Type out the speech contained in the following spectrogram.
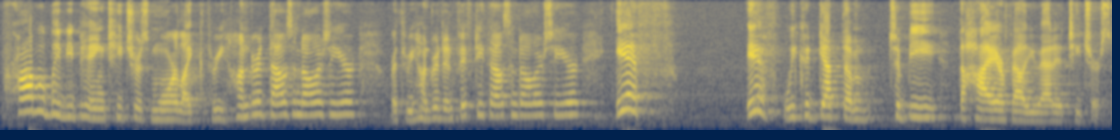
probably be paying teachers more like $300,000 a year or $350,000 a year if, if we could get them to be the higher value added teachers.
